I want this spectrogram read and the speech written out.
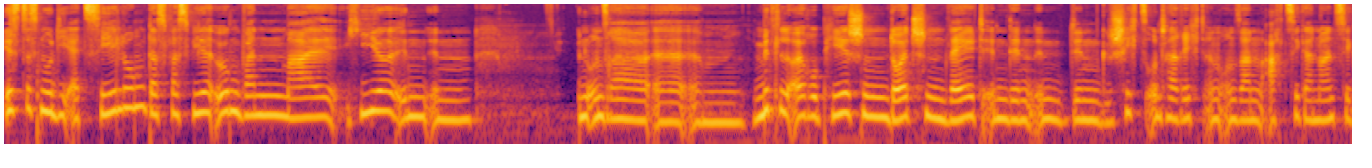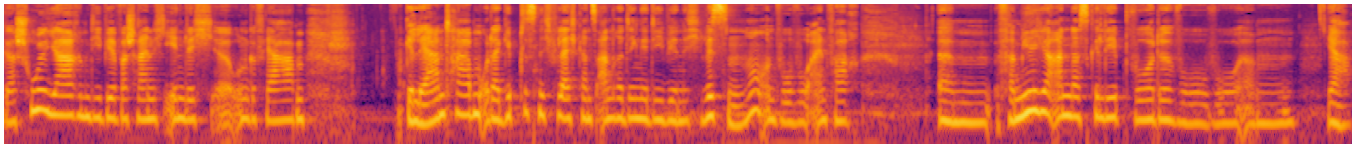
Ist es nur die Erzählung, das, was wir irgendwann mal hier in, in in unserer äh, ähm, mitteleuropäischen deutschen Welt in den in den Geschichtsunterricht in unseren 80er 90er Schuljahren, die wir wahrscheinlich ähnlich äh, ungefähr haben, gelernt haben oder gibt es nicht vielleicht ganz andere Dinge, die wir nicht wissen ne? und wo wo einfach ähm, Familie anders gelebt wurde, wo wo ähm, ja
